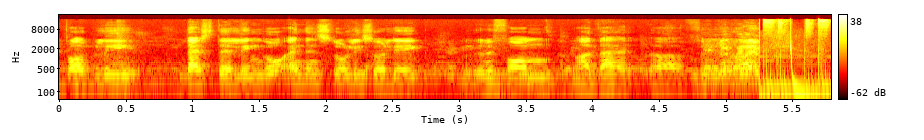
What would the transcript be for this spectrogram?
probably that's the lingo and then slowly slowly एक रिफॉर्म आता है uh, film में।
